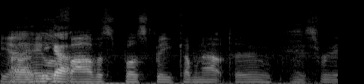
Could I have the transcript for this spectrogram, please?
yeah, uh, Halo got- Five is supposed to be coming out too. It's really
